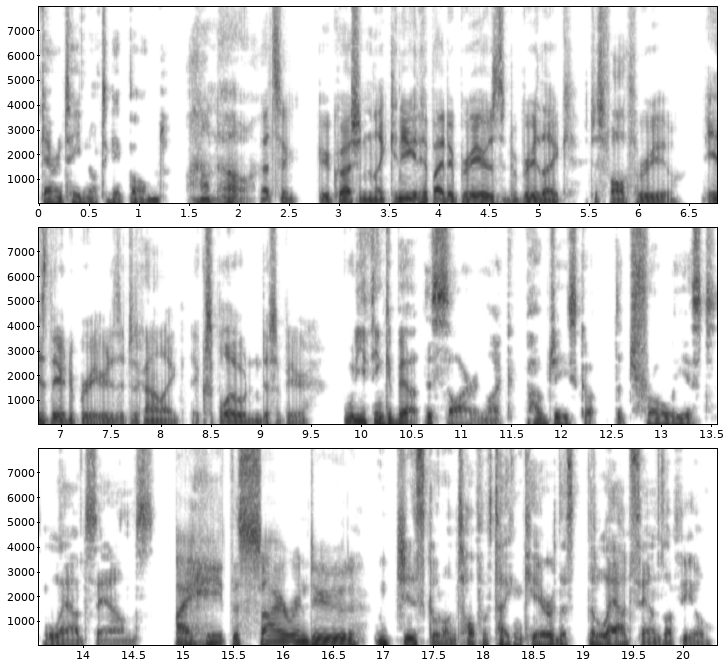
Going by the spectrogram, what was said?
guaranteed not to get bombed? I don't know. That's a good question. Like, can you get hit by debris or does the debris like just fall through you? Is there debris or does it just kind of like explode and disappear? What do you think about the siren? Like PUBG's got the trolliest loud sounds. I hate the siren, dude. We just got on top of taking care of this, the loud sounds, I feel.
